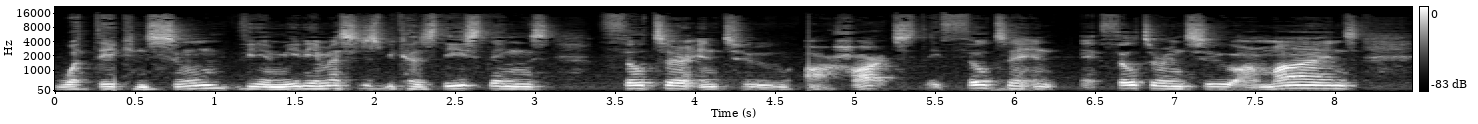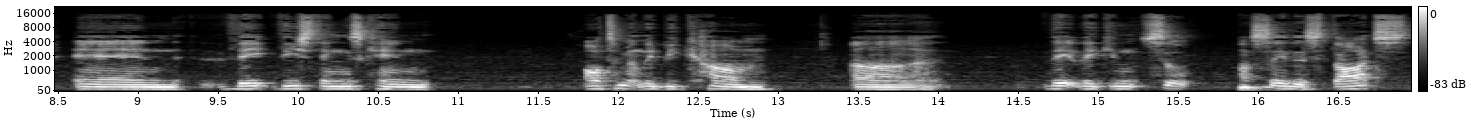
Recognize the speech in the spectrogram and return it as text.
what they consume via media messages because these things filter into our hearts, they filter in filter into our minds, and they, these things can ultimately become uh, they, they can so I'll say this thoughts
